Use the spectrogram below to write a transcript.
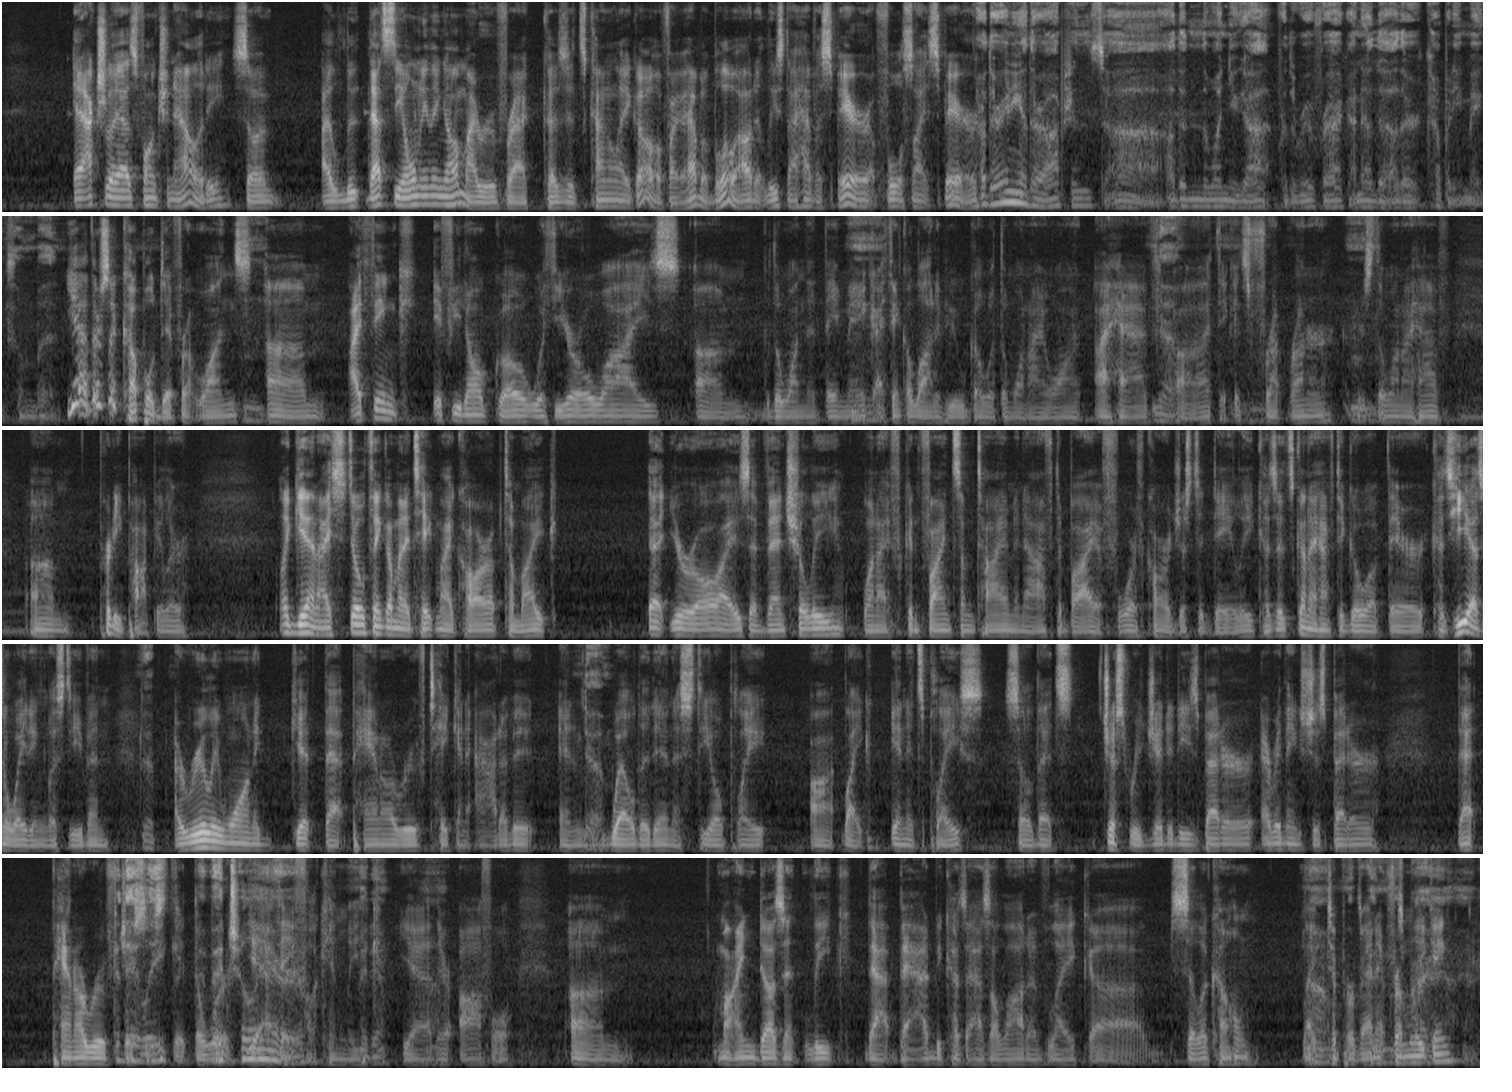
it actually has functionality. So I that's the only thing on my roof rack because it's kind of like, oh, if I have a blowout, at least I have a spare, a full size spare. Are there any other options uh, other than the one you got for the roof rack? I know the other company makes them, but Yeah, there's a couple different ones. Mm. Um, I think if you don't go with Eurowise, um, the one that they make, I think a lot of people go with the one I want. I have. Mm. Yeah. Uh, I think it's Front Runner is the one I have. Um, pretty popular. Again, I still think I'm going to take my car up to Mike at Eurowise eventually when I can find some time and I have to buy a fourth car just a daily because it's going to have to go up there because he has a waiting list even. Yep. I really want to get that panel roof taken out of it and Yeah. welded in a steel plate uh, like in its place so that's just rigidity's better everything's just better that panel roof they just is the, the worst yeah they fucking They leak do? yeah they're awful um, mine doesn't leak that bad because it has a lot of like uh, silicone like Oh, to prevent it from leaking Okay.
